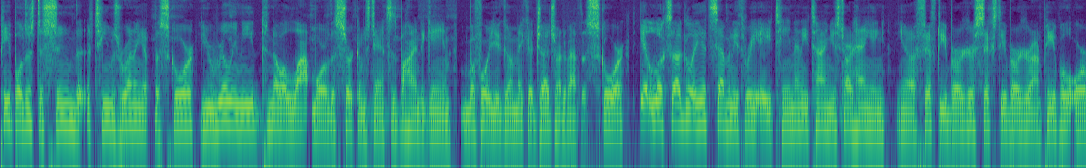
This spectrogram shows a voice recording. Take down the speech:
people just assume that the team's running up the score. You really need to know a lot more of the circumstances behind a game before you go make a judgment about the score. It looks ugly. It's 73 18. Anytime you start hanging, you know, a 50 burger, 60 burger on people or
